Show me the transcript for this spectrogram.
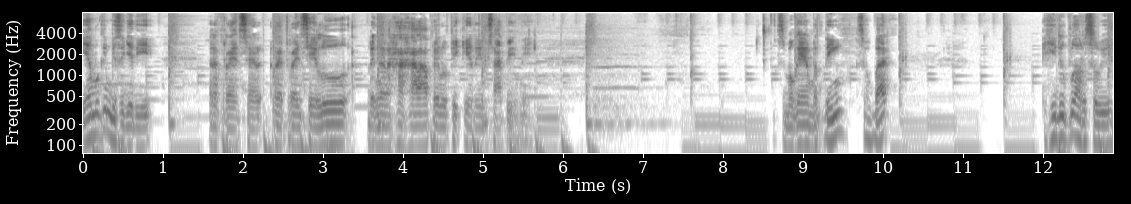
ya mungkin bisa jadi referensi referensi lu dengan hal-hal apa yang lu pikirin saat ini Semoga yang penting, sobat, hidup lo harus lebih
